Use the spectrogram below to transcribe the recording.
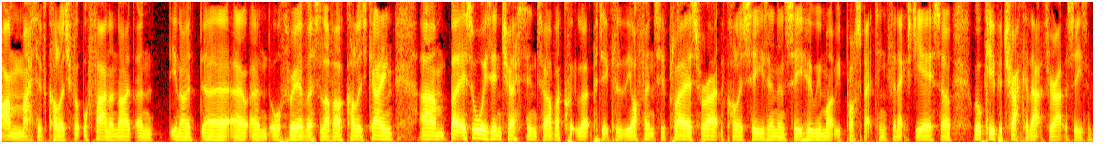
I'm a massive college football fan, and I, and you know, uh, uh, and all three of us love our college game. Um, but it's always interesting to have a quick look, particularly at the offensive players throughout the college season, and see who we might be prospecting for next year. So we'll keep a track of that throughout the season.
